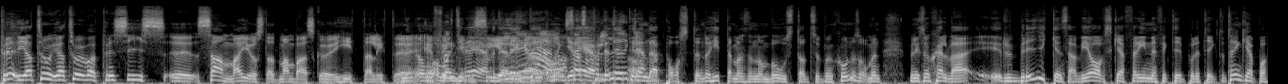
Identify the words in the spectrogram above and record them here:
jag, tror, jag tror det var precis eh, samma just att man bara skulle hitta lite men om, effektiviseringar. Om man grävde lite i den där posten då hittar man sen någon bostadssubvention och så men, men liksom själva rubriken så här, vi avskaffar ineffektiv politik. Då tänker jag på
